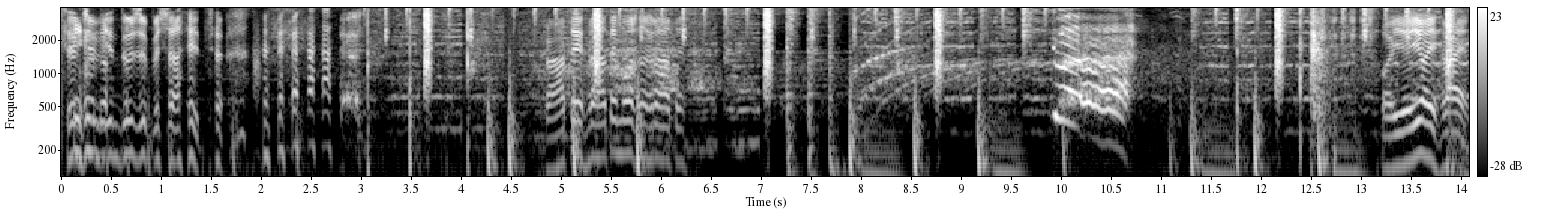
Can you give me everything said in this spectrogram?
Цим він дуже пишається. Грати, грати, можна грати. Ой-ой-ой, граємо.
